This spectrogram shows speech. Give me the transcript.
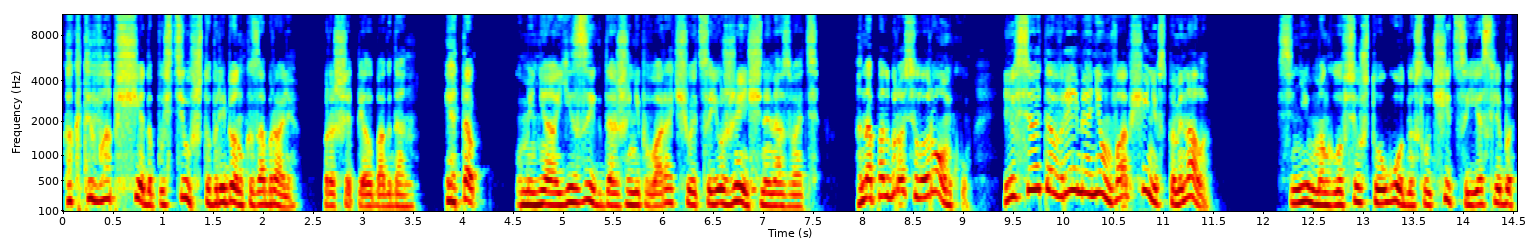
«Как ты вообще допустил, чтобы ребенка забрали?» – прошипел Богдан. «Это... У меня язык даже не поворачивается ее женщиной назвать. Она подбросила Ромку, и все это время о нем вообще не вспоминала. С ним могло все что угодно случиться, если бы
